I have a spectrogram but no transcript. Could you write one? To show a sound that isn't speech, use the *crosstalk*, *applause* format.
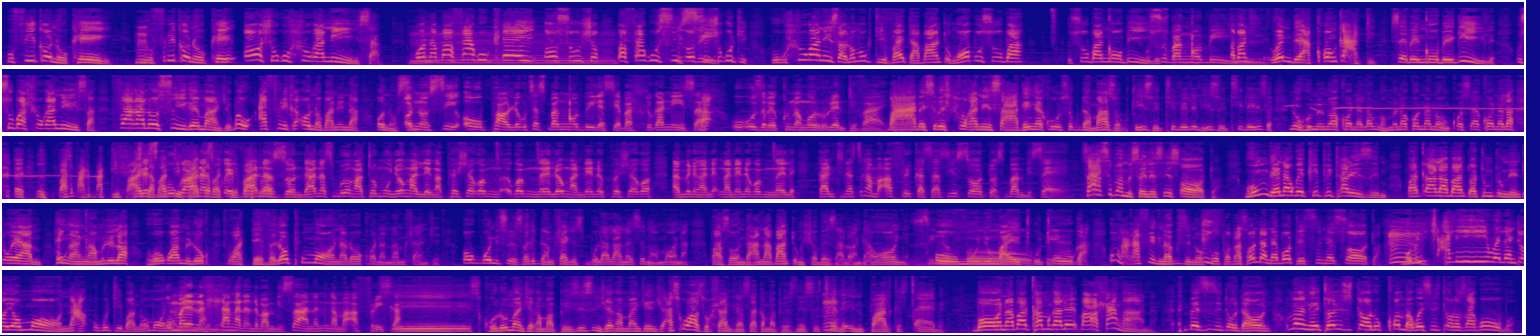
ufiko no K no friko no K osho ukuhlukanisa. Bona bafaka uK osusho bafaka uC osusho ukuthi ukuhlukanisa noma ukudivide abantu ngoba usuba usubanqobile usubanqobile. abantu when they are conquered sebenqobekile usubahlukanisa. Faka lo sike manje kube uAfrica onobani na? Onosi. Ono C owuphawu lokuthi asibanqobile siyabahlukanisa Ba- u- uzobe ekhuluma ngo rule and divide. Babe sebesihlukanisa ke ngekho sekunamazwe ukuthi izwe ethile leli izwe ethile leli nohulumeni wakhona la nohulumeni wakhona nonkosi yakhona la eh, eh, bas- ba ba divide ba sesibukana divide ba siqebhana divide sizondana sibuke ngathi omunye ongale ngaphesha komnce- komngcele onganene phesha ko amene ngane- nganene komngcele kanti thina singama Africa sasisodwa sibambisene. Sasibambisene sisodwa. Ngokungena kwecapitalism baqala abantu wathi umuntu nginento yami unganqamulela okwami lokho wadevelop umona lo khona namhlanje. Okuboniswe sakithi namhlanje sibulalana sinomona bazondana abantu ngisho bezalwa ndawonye. Xenophobia. omunye uma ethuthuka ungakafiki nakuzinofopa bazondana bodwa esine sodwa. Ngoba itshaliwe lento yomona ukuthi banomona uma nomunye. nahlangana nabambisana ningama Africa Si- sikhuluma nje ngamabhizinisi njengamanje nje asikwazi ukuhlandina sakhe amabhizinisi sithenge in bulk sicebe bona baqhamuka le bahlangana *laughs* bese izinto ndawonye uma ngithola isitolo ukukhomba kwesitolo sakubo.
